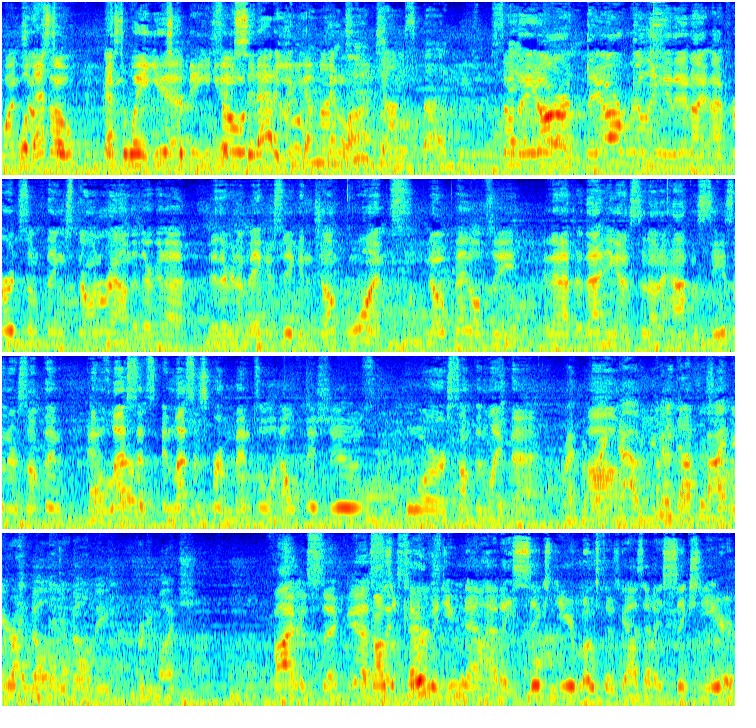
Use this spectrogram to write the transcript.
One Well, jump. that's so, the that's the way it used yeah. to be, and you so, had to sit out a year. You got don't mind two penalized. jumps, but So They they are really- they are reeling it in. I, I've heard some things thrown around that they're gonna that they're gonna make it so you can jump once, no penalty, and then after that you gotta sit out a half a season or something, unless it's unless it's for mental health issues or something like that. Right, but right Um, now you how many got what, doctors five years right of eligibility, pretty much. Five to six, yeah. Because of COVID, years. you now have a six year. Most of those guys have a six year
